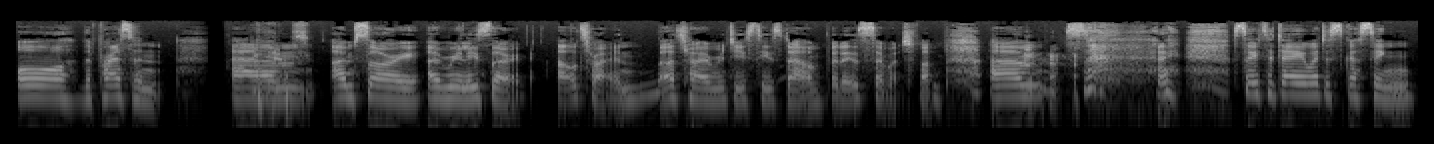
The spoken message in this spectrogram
or the present. Um, yes. I'm sorry. I'm really sorry. I'll try and I'll try and reduce these down, but it's so much fun. Um, so, so, today we're discussing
